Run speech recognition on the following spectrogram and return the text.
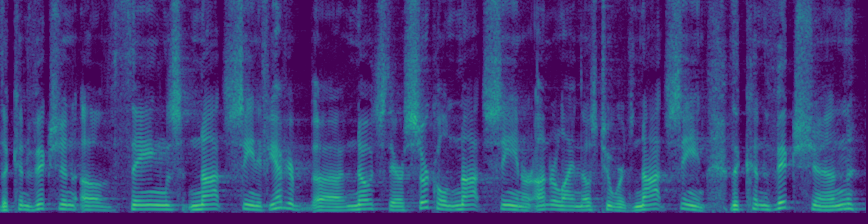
the conviction of things not seen. If you have your uh, notes there, circle not seen or underline those two words not seen. The conviction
